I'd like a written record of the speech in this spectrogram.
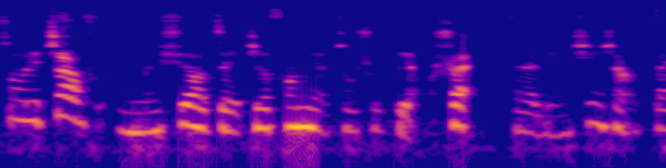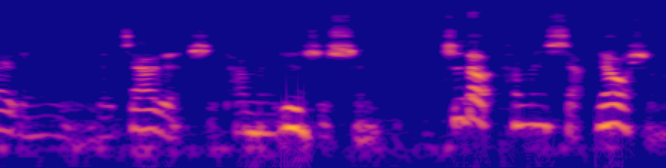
作为丈夫，你们需要在这方面做出表率，在灵性上带领你们的家人，使他们认识神，知道他们想要什么。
